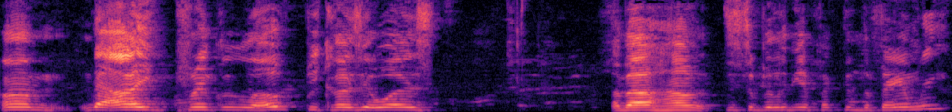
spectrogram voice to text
Um, that I frankly loved because it was about how disability affected the family.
